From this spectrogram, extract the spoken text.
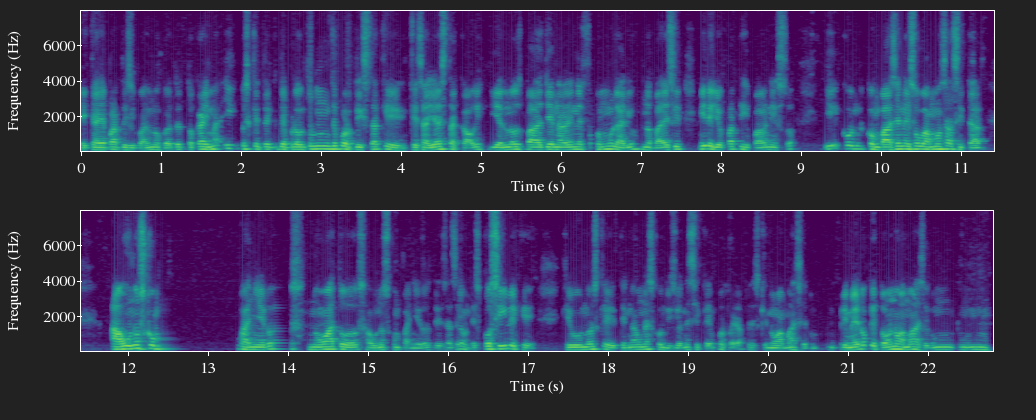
eh, que haya participado en los Juegos de Tocaima y pues que de, pronto un deportista que, que, se haya destacado y, y, él nos va a llenar en el formulario, nos va a decir, mire, yo he participado en esto y con, con base en eso vamos a citar a unos compañeros, no a todos, a unos compañeros de esa sesión. Es posible que, que unos que tengan unas condiciones se queden por fuera, pero es que no vamos a hacer, primero que todo no vamos a hacer un, un,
